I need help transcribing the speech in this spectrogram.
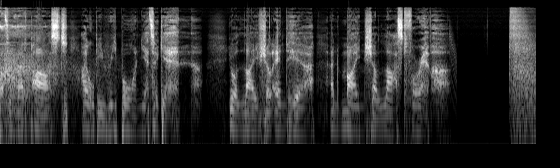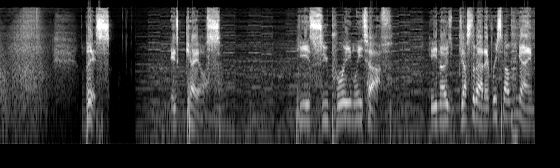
But in that past, I will be reborn yet again. Your life shall end here, and mine shall last forever. This is Chaos. He is supremely tough. He knows just about every spell in the game,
